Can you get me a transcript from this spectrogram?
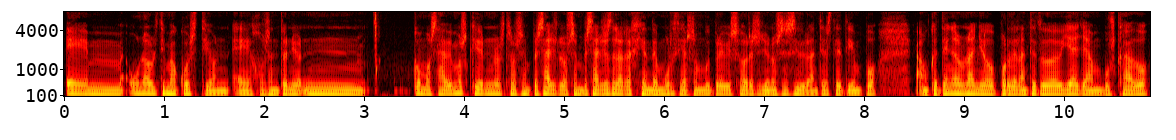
Em, una última cuestión, eh, José Antonio. Mm, como sabemos que nuestros empresarios, los empresarios de la región de Murcia son muy previsores, yo no sé si durante este tiempo, aunque tengan un año por delante todavía, ya han buscado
